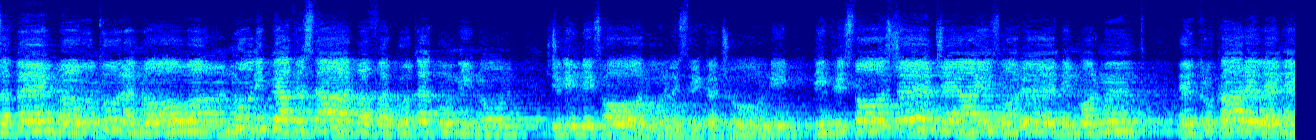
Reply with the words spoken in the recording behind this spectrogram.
să bem băutură nouă, nu din piatră starbă făcută cu minuni, ci din izvorul stricăciunii, din Hristos cel ce a izvorât din mormânt, pentru care le ne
